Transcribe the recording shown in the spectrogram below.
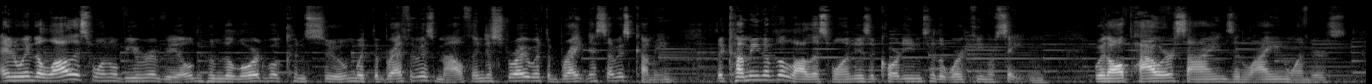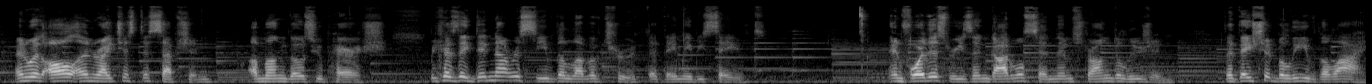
And when the lawless one will be revealed, whom the Lord will consume with the breath of his mouth and destroy with the brightness of his coming, the coming of the lawless one is according to the working of Satan, with all power, signs, and lying wonders, and with all unrighteous deception among those who perish, because they did not receive the love of truth that they may be saved. And for this reason, God will send them strong delusion that they should believe the lie,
